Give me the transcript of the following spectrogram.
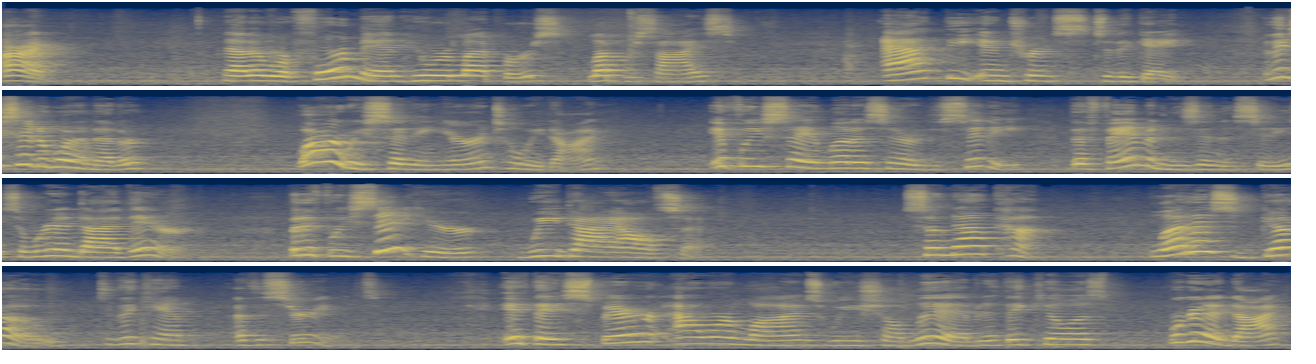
All right. Now, there were four men who were lepers, leprosized, at the entrance to the gate. And they said to one another, Why are we sitting here until we die? If we say, Let us enter the city, the famine is in the city, so we're going to die there. But if we sit here, we die also. So now come, let us go to the camp of the Syrians. If they spare our lives, we shall live. And if they kill us, we're going to die.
